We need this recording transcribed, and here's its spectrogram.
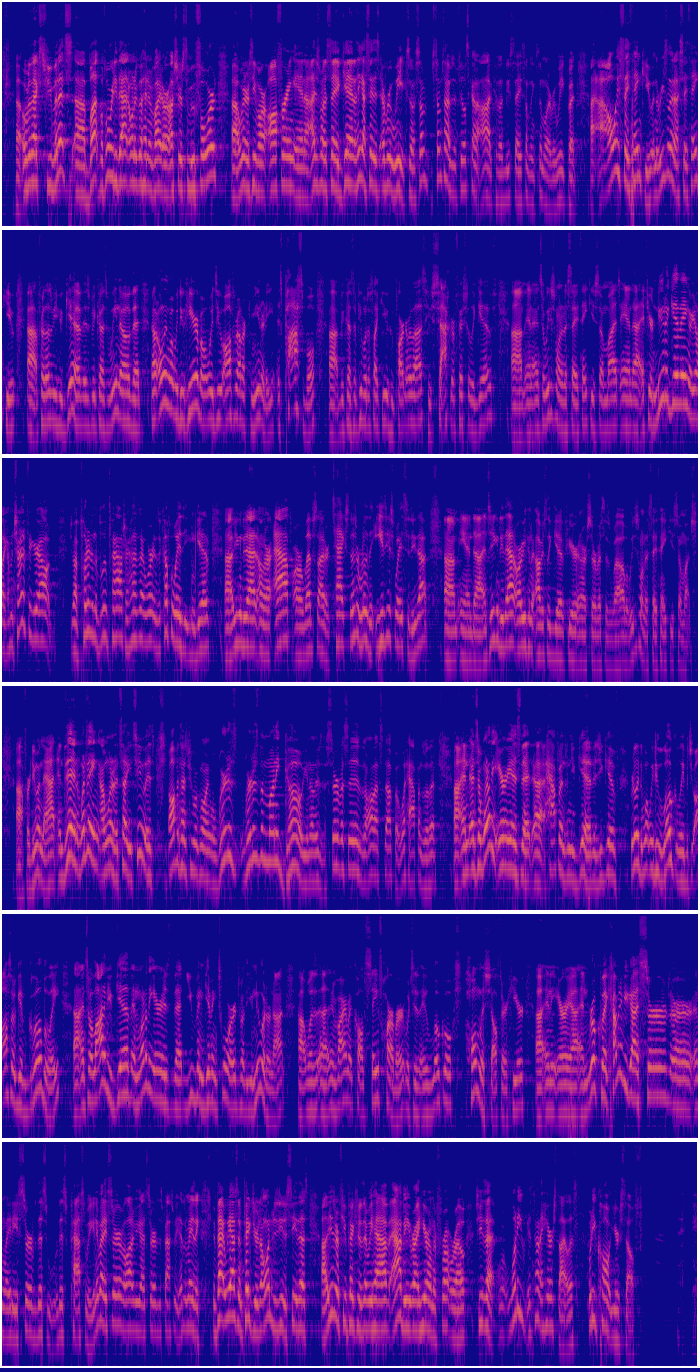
over the next few minutes. But before we do that, I want to go ahead and invite our ushers to move forward. We're going to receive our offering, and I just want to say again. I think I say this every week, so some, sometimes it feels kind of odd because I do say something similar every week. But I, I always say thank you, and the reason that I say thank you uh, for those of you who give is because we know that not only what we do here, but what we do all throughout our community is possible uh, because of people just like you who partner with us, who sacrificially give. Um, and, and so we just wanted to say thank you so much. And uh, if you're new to giving or you're like, I've been trying to figure out, do I put it in the blue pouch or how does that work? There's a couple ways that you can give. Uh, you can do that on our app, our website, or text. Those are really the easiest ways to do that. Um, and, uh, and so you can do that, or you can obviously give here in our service as well. But we just want to say thank you so much uh, for doing that. And then one thing I wanted to tell you too is oftentimes people are going, well, where does where does the money go? You know, there's the services and all that stuff, but what happens with it? Uh, and and so one of the areas that uh, happens when you give is you give really to what we do locally, but you also give globally. Uh, and so a lot of you give, and one of the areas that you've been giving towards, whether you knew it or not, uh, was uh, an environment called Safe Harbor, which is a local homeless shelter here uh, in the area. And real quick, how many of you guys served or and ladies served this this past week? Anybody serve? A lot of you guys served this past week. That's amazing. In fact, we have some pictures. I wanted you to see this. Uh, these are a few pictures that we have. Abby right here on the front row. She's a what do you? It's not a hairstylist. What do you call yourself?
